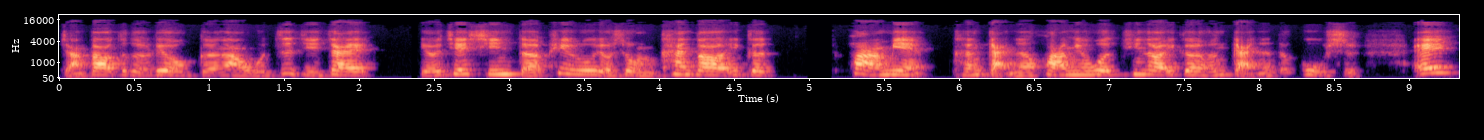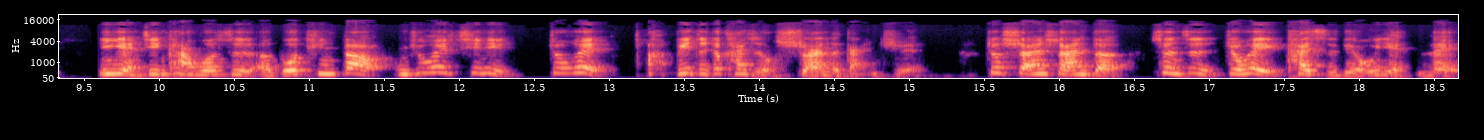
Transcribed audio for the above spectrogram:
讲到这个六根啊，我自己在有一些心得，譬如有时候我们看到一个画面很感人的画面，或者听到一个很感人的故事，哎。你眼睛看或是耳朵听到，你就会心里就会啊，鼻子就开始有酸的感觉，就酸酸的，甚至就会开始流眼泪，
